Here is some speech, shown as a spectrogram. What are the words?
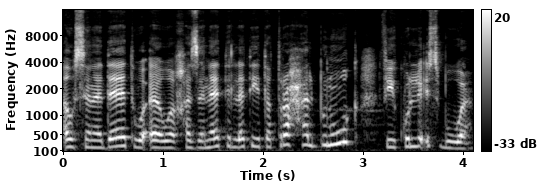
أو سندات وخزانات التي تطرحها البنوك في كل أسبوع.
